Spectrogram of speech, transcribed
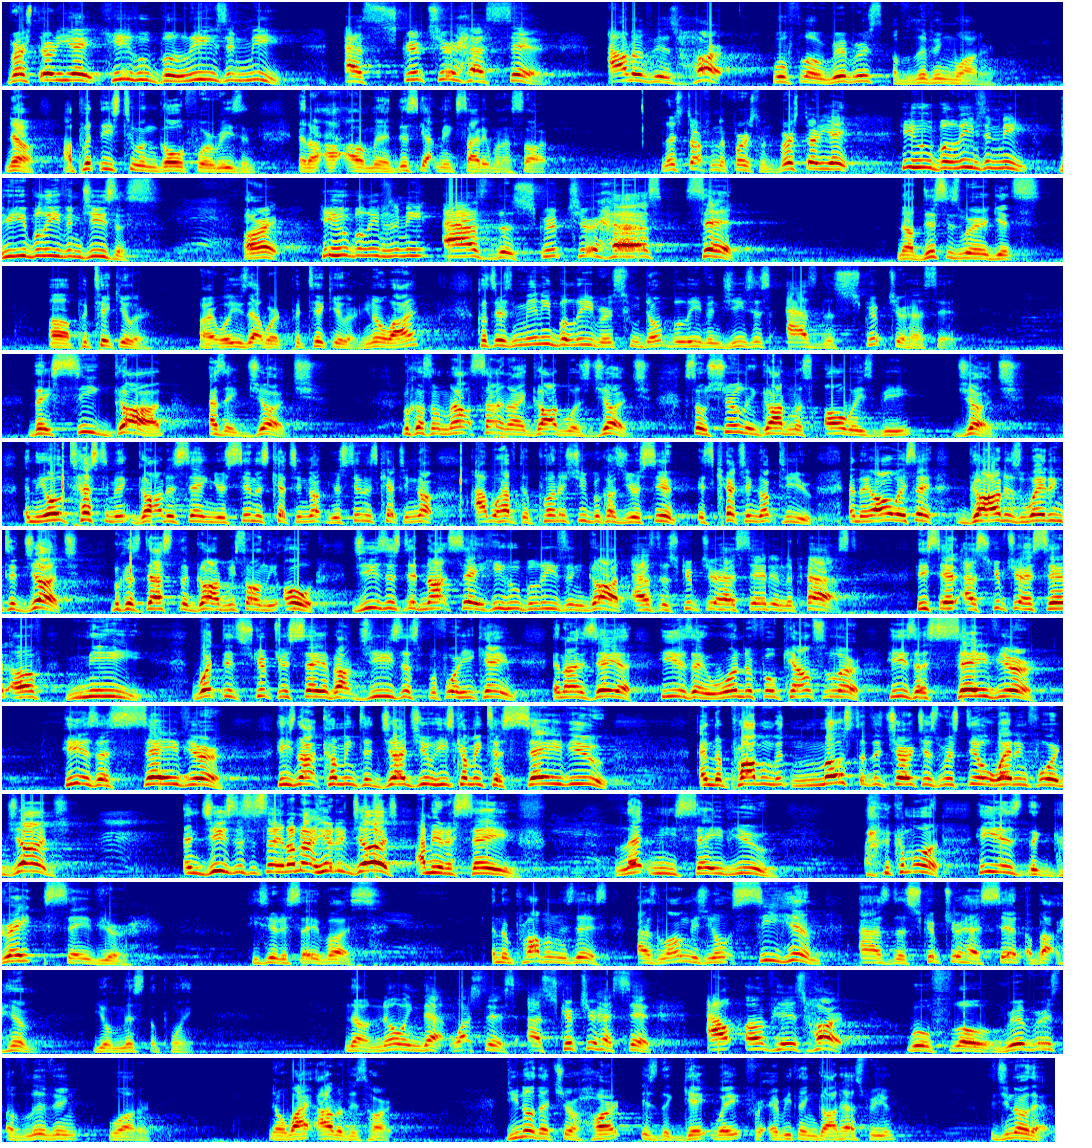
Verse 38 He who believes in me, as scripture has said, out of his heart will flow rivers of living water. Now, I put these two in gold for a reason. And I, I, oh man, this got me excited when I saw it. Let's start from the first one. Verse 38 He who believes in me, do you believe in Jesus? Yes. All right. He who believes in me, as the scripture has said. Now, this is where it gets uh, particular. All right, we'll use that word, particular. You know why? Because there's many believers who don't believe in Jesus as the scripture has said. They see God as a judge. Because on Mount Sinai, God was judge. So surely God must always be judge. In the Old Testament, God is saying, Your sin is catching up. Your sin is catching up. I will have to punish you because your sin is catching up to you. And they always say, God is waiting to judge because that's the God we saw in the Old. Jesus did not say, He who believes in God, as the scripture has said in the past. He said, As scripture has said of me. What did scripture say about Jesus before he came? In Isaiah, he is a wonderful counselor, he's a savior. He is a savior. He's not coming to judge you, he's coming to save you. And the problem with most of the church is we're still waiting for a judge. And Jesus is saying, I'm not here to judge, I'm here to save. Let me save you. Come on. He is the great Savior. He's here to save us. And the problem is this as long as you don't see Him as the scripture has said about Him, you'll miss the point. Now, knowing that, watch this. As scripture has said, out of His heart will flow rivers of living water. Now, why out of His heart? Do you know that your heart is the gateway for everything God has for you? Did you know that?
